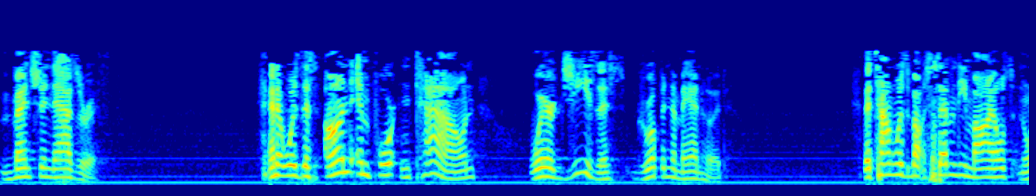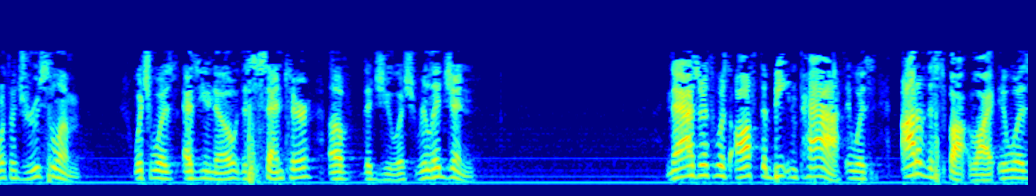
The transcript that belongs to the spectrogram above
mention Nazareth. And it was this unimportant town where Jesus grew up into manhood. The town was about 70 miles north of Jerusalem, which was, as you know, the center of the Jewish religion. Nazareth was off the beaten path. It was out of the spotlight. It was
